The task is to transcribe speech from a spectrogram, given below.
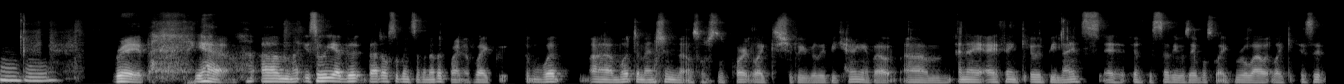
mm-hmm. Right. Yeah. Um, so yeah, th- that also brings up another point of like what um, what dimension of social support like should we really be caring about? Um, and I, I think it would be nice if, if, the study was able to like rule out like is it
